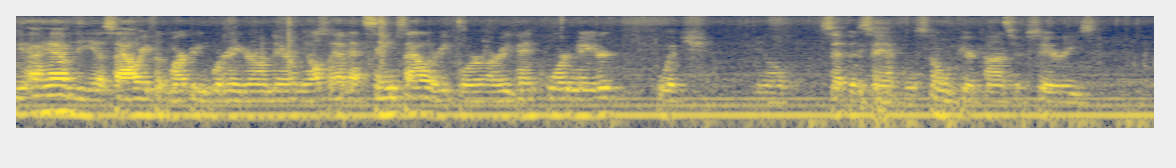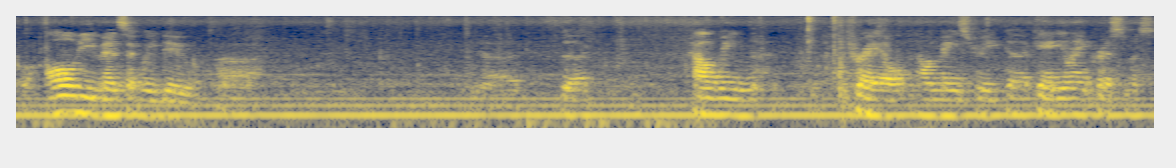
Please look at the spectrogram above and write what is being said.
we, I have the uh, salary for the marketing coordinator on there. We also have that same salary for our event coordinator, which, you know, sip sample, Stone Pier Concert Series, all the events that we do. uh, uh, The Halloween trail on Main Street, uh, Candyland Christmas,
